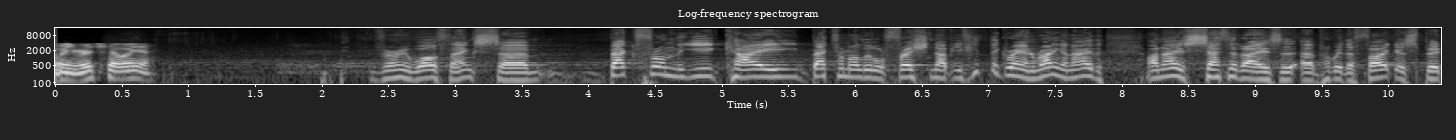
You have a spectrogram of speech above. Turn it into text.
Morning, Rich. How are you? Very well, thanks. Um, back from the UK, back from a little freshen up. You've hit the ground running. I know, I know Saturdays are probably the focus, but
